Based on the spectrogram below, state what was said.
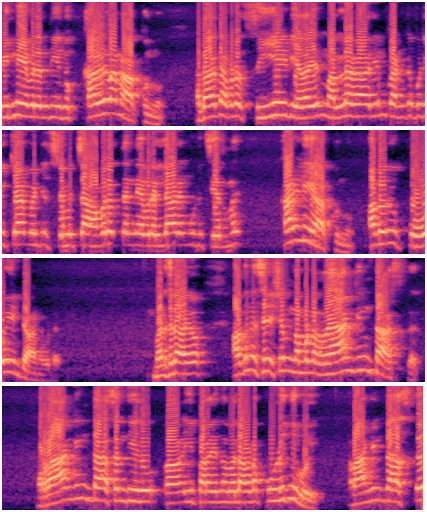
പിന്നെ ഇവരെന്ത് ചെയ്യുന്നു? കള്ളനാക്കുന്നു. അതായത് അവിടെ സി ഐ ഡി അതായത് നല്ല കാര്യം കണ്ടുപിടിക്കാൻ വേണ്ടി ശ്രമിച്ച അവരെ തന്നെ അവരെല്ലാരും കൂടി ചേർന്ന് കള്ളിയാക്കുന്നു. അതൊരു പോയിന്റ് ആണ് ഇവിടെ. മനസ്സിലായോ? അതിനുശേഷം നമ്മുടെ റാങ്കിങ് ടാസ്ക് റാങ്കിങ് ടാസ്ക് എന്ത് ചെയ്തു? ഈ പറയുന്ന പോലെ അവിടെ പൊളിഞ്ഞു പോയി. റാങ്കിങ് ടാസ്ക്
